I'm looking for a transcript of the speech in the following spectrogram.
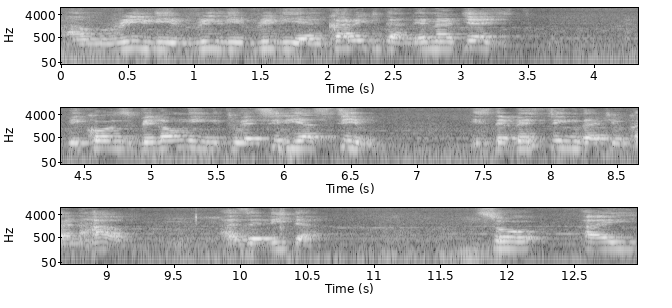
I'm really, really, really encouraged and energized because belonging to a serious team is the best thing that you can have as a leader. So I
